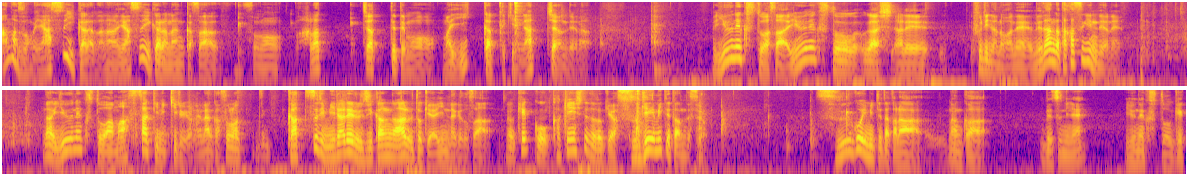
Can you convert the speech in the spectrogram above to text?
アマゾン安いからだな。安いからなんかさその払っちゃっててもまあいいかって気になっちゃうんだよな。UNEXT はさ UNEXT があれ不利なのはね値段が高すぎんだよね。なんか UNEXT は真っ先に切るよね。なんかそのがっつり見られる時間がある時はいいんだけどさ結構課金してた時はすげえ見てたんですよ。すごい見てたからなんか別にね。UNEXT 月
